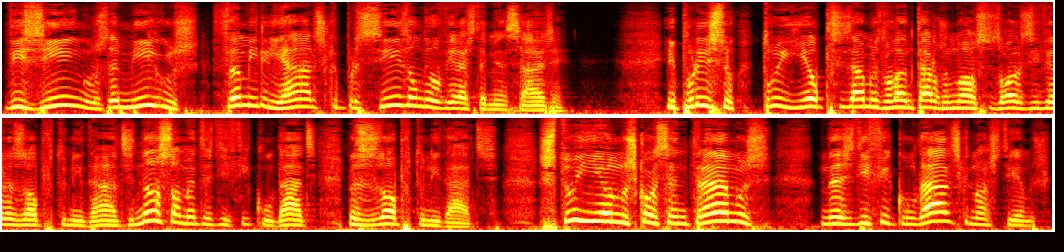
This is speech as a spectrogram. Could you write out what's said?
vizinhos, amigos, familiares que precisam de ouvir esta mensagem. E por isso, tu e eu precisamos levantar os nossos olhos e ver as oportunidades, não somente as dificuldades, mas as oportunidades. Se tu e eu nos concentramos nas dificuldades que nós temos,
